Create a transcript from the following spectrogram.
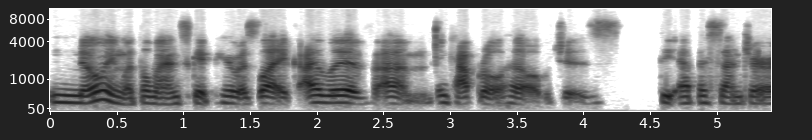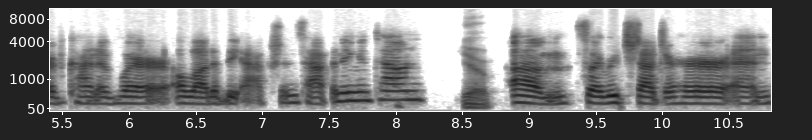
knowing what the landscape here was like. I live um, in Capitol Hill, which is the epicenter of kind of where a lot of the action's happening in town. Yeah. Um, so I reached out to her and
